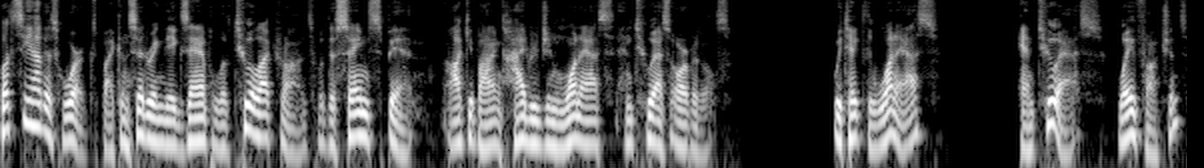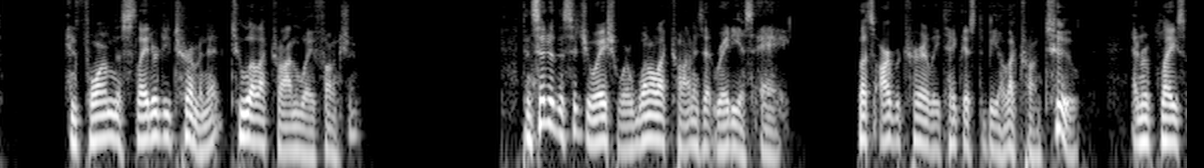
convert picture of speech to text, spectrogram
Let's see how this works by considering the example of two electrons with the same spin occupying hydrogen 1s and 2s orbitals. We take the 1s and 2s wave functions and form the Slater determinant two-electron wave function. Consider the situation where one electron is at radius a. Let's arbitrarily take this to be electron 2 and replace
